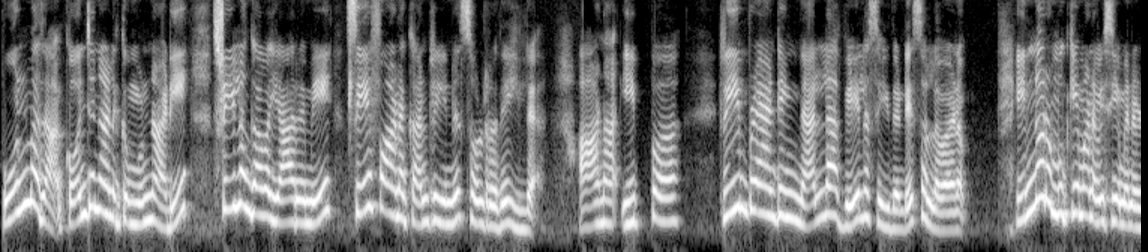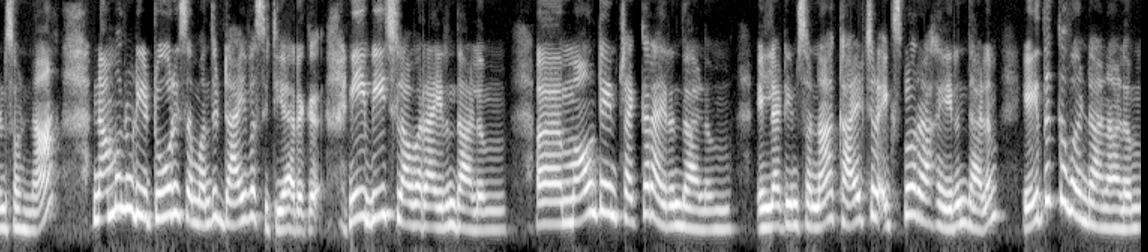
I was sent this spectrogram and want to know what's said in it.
உண்மைதான். கொஞ்ச நாளுக்கு முன்னாடி ஸ்ரீலங்காவை யாருமே சேஃபான கண்ட்ரின்னு சொல்றதே இல்லை. ஆனா இப்போ ரீபிராண்டிங் நல்லா வேலை செய்துட்டே சொல்ல வேணும். இன்னொரு முக்கியமான விஷயம் என்னன்னு சொன்னா நம்மளுடைய டூரிசம் வந்து டைவர்சிட்டியா இருக்கு. நீ பீச் லவரா இருந்தாலும் மவுண்டெயின் ட்ரெக்கராக இருந்தாலும் இல்லாட்டின்னு சொன்னா கல்ச்சர் எக்ஸ்ப்ளோராக இருந்தாலும் எதுக்கு வேண்டானாலும்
